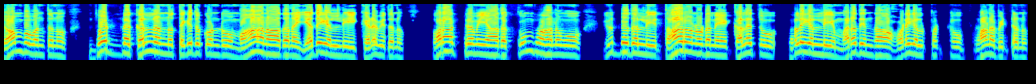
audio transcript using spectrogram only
ಜಾಂಬವಂತನು ದೊಡ್ಡ ಕಲ್ಲನ್ನು ತೆಗೆದುಕೊಂಡು ಮಹಾನಾದನ ಎದೆಯಲ್ಲಿ ಕೆಡವಿದನು. ಪರಾಕ್ರಮಿಯಾದ ಕುಂಭಹನುವು ಯುದ್ಧದಲ್ಲಿ ತಾರನೊಡನೆ ಕಲೆತು ತಲೆಯಲ್ಲಿ ಮರದಿಂದ ಹೊಡೆಯಲ್ಪಟ್ಟು ಪ್ರಾಣ ಬಿಟ್ಟನು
